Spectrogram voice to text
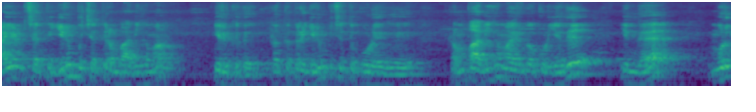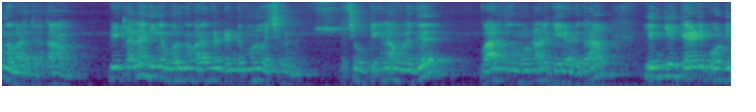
அயன் சத்து இரும்பு சத்து ரொம்ப அதிகமாக இருக்குது. ரத்தத்தில் இரும்பு சத்து கூடுது ரொம்ப அதிகமாக இருக்கக்கூடியது இந்த முருங்கை மரத்தில் தான். வீட்டிலலாம் நீங்கள் முருங்கை மரங்கள் ரெண்டு மூணு வச்சுக்கணும். வச்சு விட்டிங்கன்னா உங்களுக்கு வாரத்துக்கு மூணு நாள் கீரை எடுக்கலாம். எங்கேயும் தேடி போண்டி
